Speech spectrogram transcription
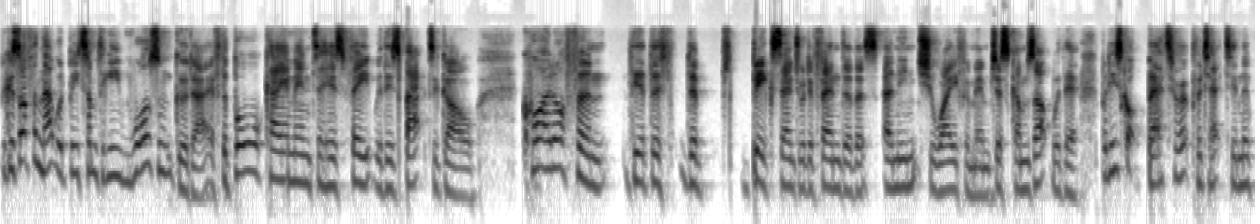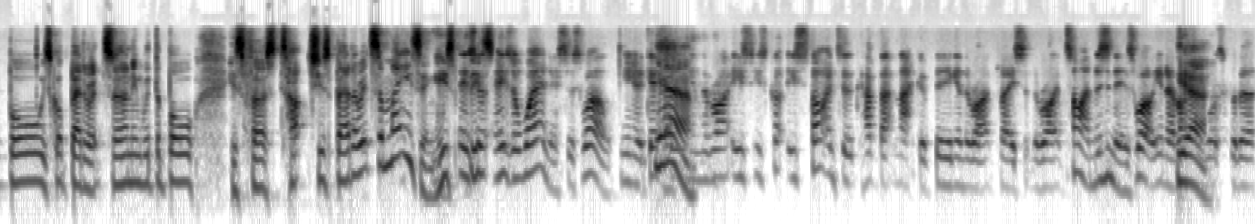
because often that would be something he wasn't good at. If the ball came into his feet with his back to goal, quite often the the, the big central defender that's an inch away from him just comes up with it. But he's got better at protecting the ball. He's got better at turning with the ball. His first touch is better. It's amazing. He's, his, he's his awareness as well. You know, getting Yeah. in the right. He's, he's got. He's starting to have that knack of being in the right place at the right time, isn't he? As well. You know, like Yeah. he was for the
